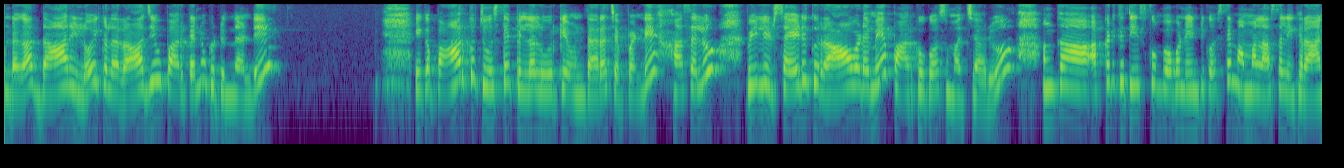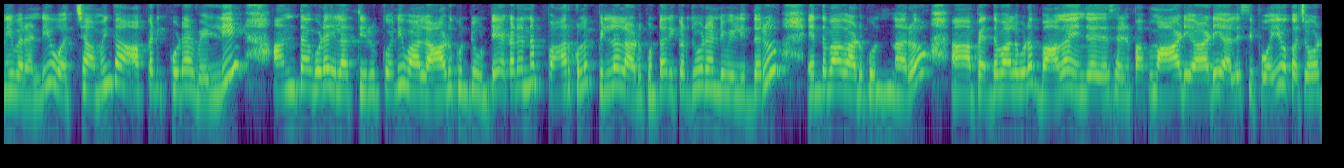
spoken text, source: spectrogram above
ఉండగా దారిలో ఇక్కడ రాజీవ్ పార్క్ అని ఒకటి ఉందండి. ఇక పార్కు చూస్తే పిల్లలు ఊరికే ఉంటారా చెప్పండి. అసలు వీళ్ళు ఇటు సైడ్కు రావడమే పార్కు కోసం వచ్చారు. ఇంకా అక్కడికి తీసుకుని పోకుండా ఇంటికి వస్తే మమ్మల్ని అసలు ఇంక రానివ్వరండి. వచ్చాము. ఇంకా అక్కడికి కూడా వెళ్ళి అంతా కూడా ఇలా తిరుక్కొని వాళ్ళు ఆడుకుంటూ ఉంటే ఎక్కడన్నా పార్కులో పిల్లలు ఆడుకుంటారు. ఇక్కడ చూడండి వీళ్ళిద్దరూ ఎంత బాగా ఆడుకుంటున్నారో. పెద్దవాళ్ళు కూడా బాగా ఎంజాయ్ చేశారండి. పాపం ఆడి ఆడి అలసిపోయి ఒక చోట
